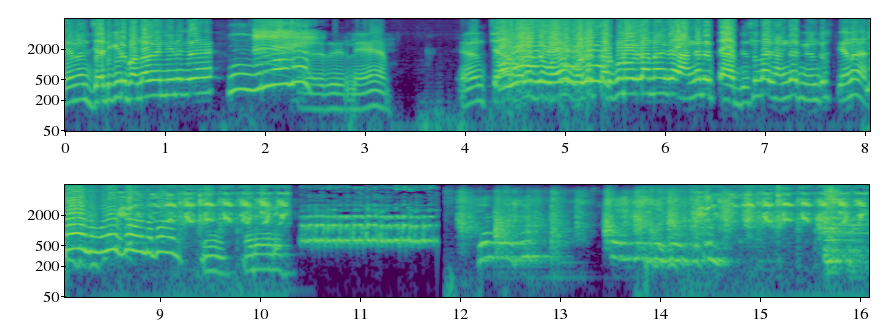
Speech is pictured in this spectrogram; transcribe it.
ಏನನ್ ಜಡ್ಗಿಡ್ ಬಂದವ ನಿನಗ? ಇರ್ಲಿ ಏನ್ ಚಾ ಒಳಗ ಒಳಗ್ ಕರ್ಕೊಂಡು ಹೋಗ್ಲ ನಂಗ? ಹಂಗ ಬಿಸಿಲಾಗ ಹಂಗಾರ ನಿಂದ್ರಿಸ್ತೇನ ಹ್ಮ್ ನಡಿ ನಡಿ. ಆ,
